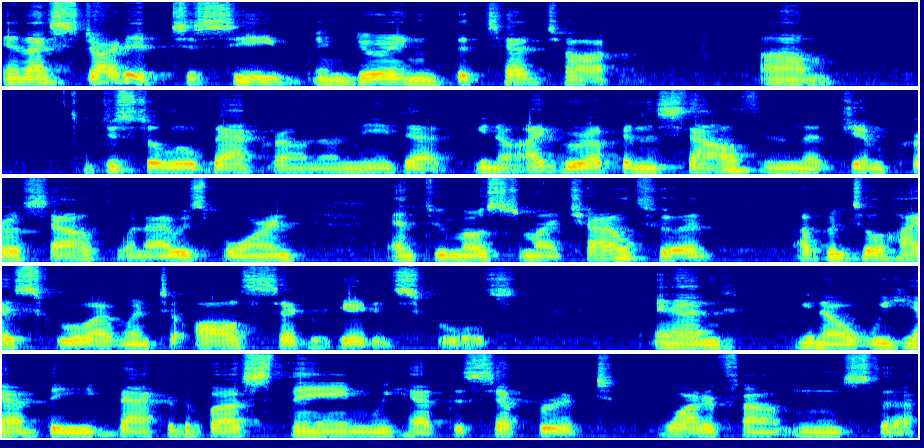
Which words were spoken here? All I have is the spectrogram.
And I started to see in doing the TED talk, um, just a little background on me that, you know, I grew up in the South, in the Jim Crow South when I was born and through most of my childhood. Up until high school, I went to all segregated schools. And, you know, we had the back of the bus thing, we had the separate water fountains, the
